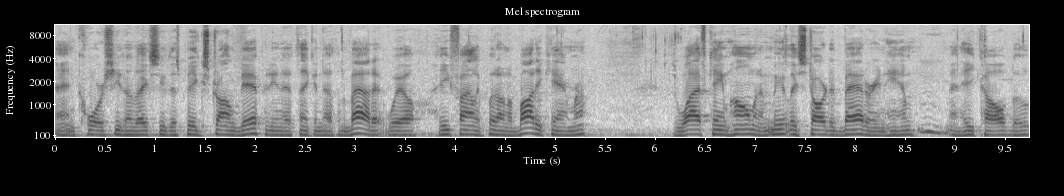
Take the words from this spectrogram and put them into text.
And of course, you know, they see this big, strong deputy and they're thinking nothing about it. Well, he finally put on a body camera. His wife came home and immediately started battering him. And he called the,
